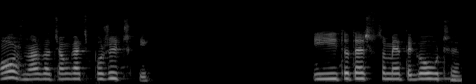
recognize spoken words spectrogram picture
Można zaciągać pożyczki. I to też w sumie tego uczy.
